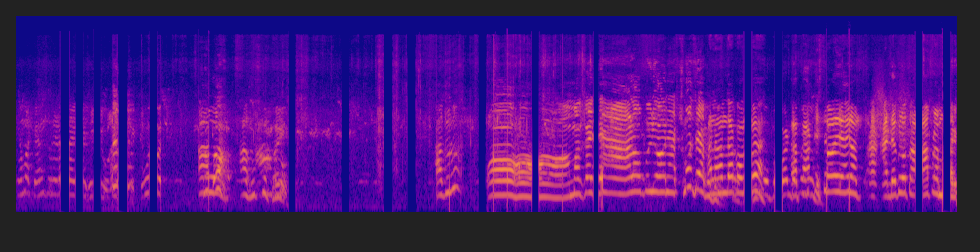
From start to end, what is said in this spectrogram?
એમાં ટેન્શન આ આ હુકમ ભાઈ આ જોજો ઓહો આમાં કઈ છે? આ આળો પડ્યો ને આ શું છે આ નામ દાખવો હવે. આ પાકિસ્તાન આ આ ડગલો તો આપણા મારે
